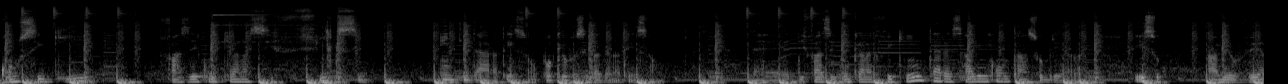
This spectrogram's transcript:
conseguir fazer com que ela se fixe em te dar atenção, porque você está dando atenção fazer com que ela fique interessada em contar sobre ela. Isso, a meu ver,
